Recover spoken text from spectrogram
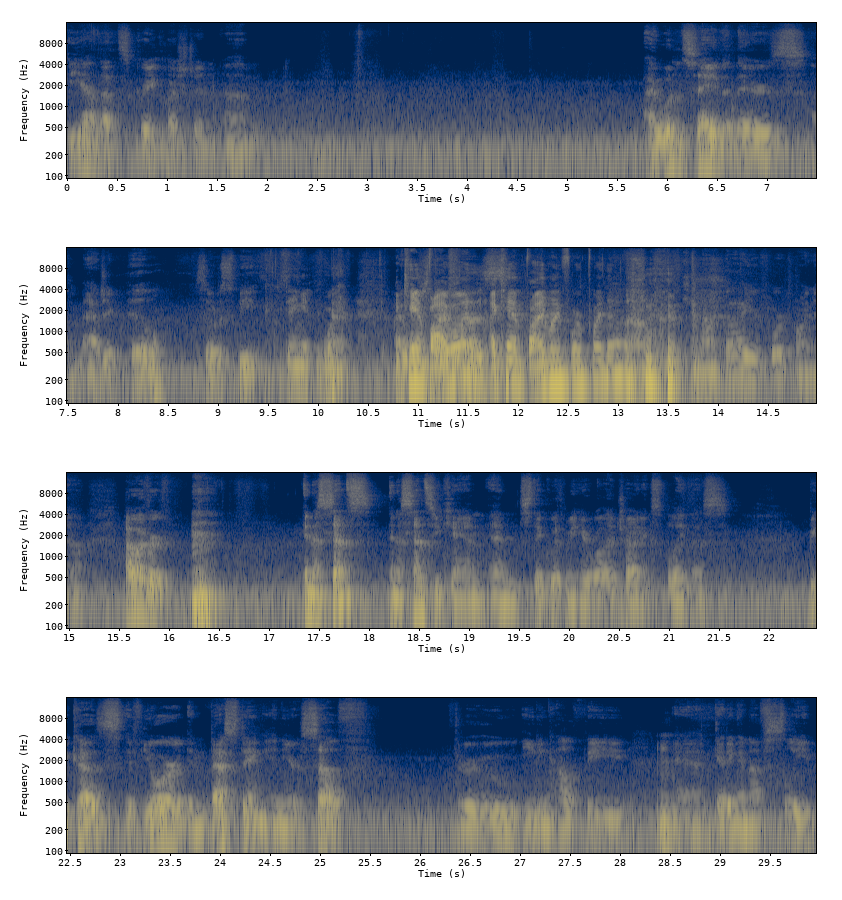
Yeah, that's a great question. Um, I wouldn't say that there's a magic pill, so to speak. Dang it! What? I, I can't buy one. was. I can't buy my 4.0. No, you cannot buy your 4.0. However, in a sense, in a sense, you can. And stick with me here while I try and explain this, because if you're investing in yourself through eating healthy Mm. and getting enough sleep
